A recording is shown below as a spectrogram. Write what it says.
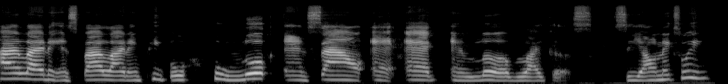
highlighting and spotlighting people who look and sound and act and love like us. See y'all next week.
